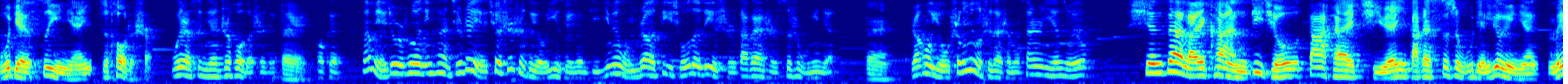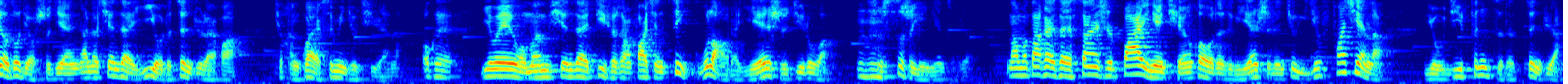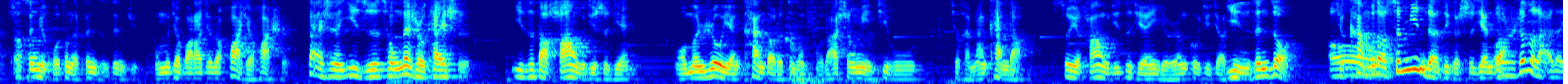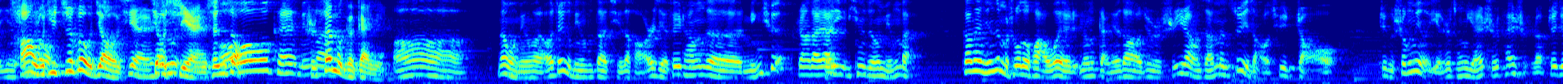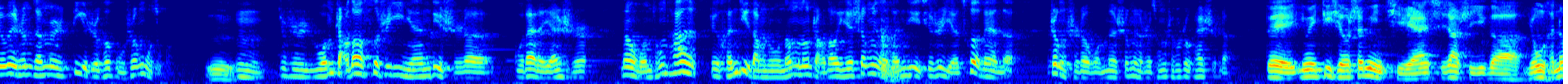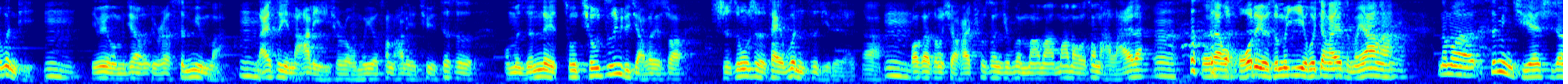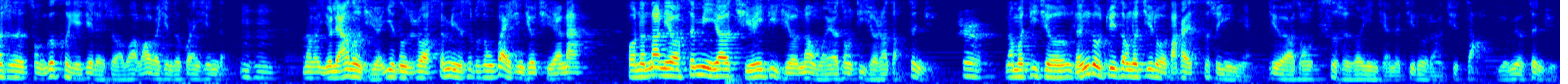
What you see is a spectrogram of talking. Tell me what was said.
五点四亿年之后的事儿。五点四亿年之后的事情。对，OK，那么也就是说，您看，其实这也确实是个有意思的问题，因为我们知道地球的历史大概是四十五亿年，对。然后有生命是在什么三十亿年左右。现在来看，地球大概起源于大概四十五点六亿年，没有多久时间。按照现在已有的证据来话，就很快生命就起源了。OK，因为我们现在地球上发现最古老的岩石记录啊，嗯是四十亿年左右。那么大概在三十八亿年前后的这个岩石人就已经发现了有机分子的证据啊，是生命活动的分子证据，我们就把它叫做化学化石。但是呢，一直从那时候开始，一直到寒武纪时间，我们肉眼看到的这种复杂生命几乎就很难看到。所以寒武纪之前有人过去叫隐身咒，就看不到生命的这个时间段哦，是。这么来的。寒武纪之后叫显叫显身咒，哦 OK，明白是这么个概念。哦，那我明白了。哦，这个名字倒起得好，而且非常的明确，让大家一听就能明白。刚才您这么说的话，我也能感觉到，就是实际上咱们最早去找这个生命，也是从岩石开始的。这就为什么咱们是地质和古生物所。嗯，嗯，就是我们找到四十亿年历史的古代的岩石，那我们从它的这个痕迹当中，能不能找到一些生命的痕迹？其实也侧面的证实了我们的生命是从什么时候开始的。对，因为地球生命起源实际上是一个永恒的问题，嗯因为我们讲就是说生命嘛，嗯来自于哪里，就是我们又从哪里去，这是我们人类从求知欲的角度来说，始终是在问自己的人啊，嗯包括从小孩出生就问妈妈，妈妈我从哪来的，嗯对不对？我活着有什么意义？我将来怎么样啊？那么生命起源实际上是整个科学界来说，把老百姓都关心的。嗯哼那么有两种起源，一种是说生命是不是从外星球起源呢？或者那你要生命要起源于地球，那我们要从地球上找证据。是那么地球能够追踪的记录大概四十亿年，就要从四十多亿年前的记录上去找有没有证据。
